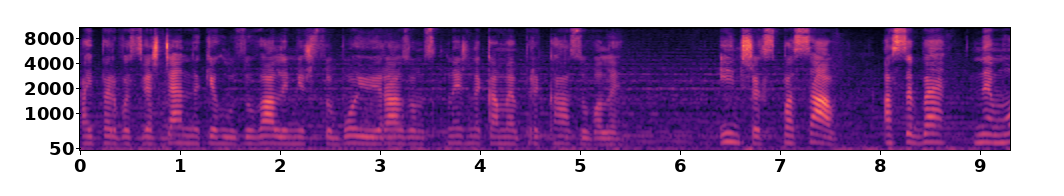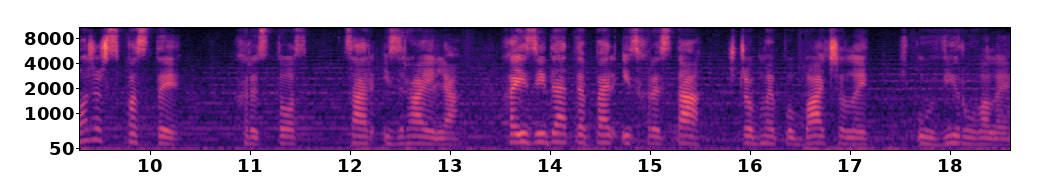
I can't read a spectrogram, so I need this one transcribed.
А й первосвященники глузували між собою і разом з книжниками приказували інших спасав, а себе не можеш спасти. Христос цар Ізраїля, хай зійде тепер із Христа, щоб ми побачили й увірували,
